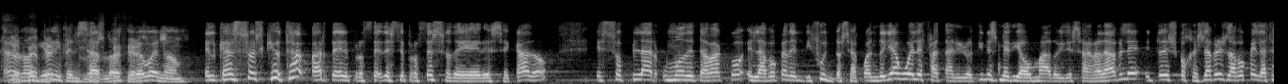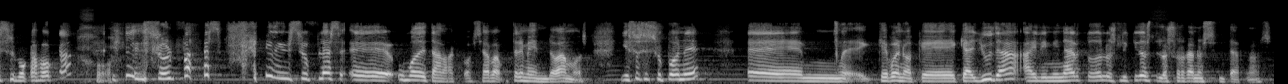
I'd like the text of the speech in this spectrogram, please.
Claro, no quiero ni pensarlo. Pero bueno, el caso es que otra parte del de este proceso de, de secado es soplar humo de tabaco en la boca del difunto. O sea, cuando ya huele fatal y lo tienes medio ahumado y desagradable, entonces coges, le abres la boca y le haces el boca a boca y le insuflas, y le insuflas eh, humo de tabaco. O sea, tremendo, vamos. Y eso se supone eh, que, bueno, que, que, ayuda a eliminar todos los líquidos de los órganos internos.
